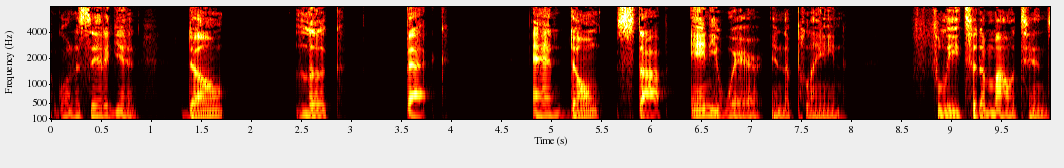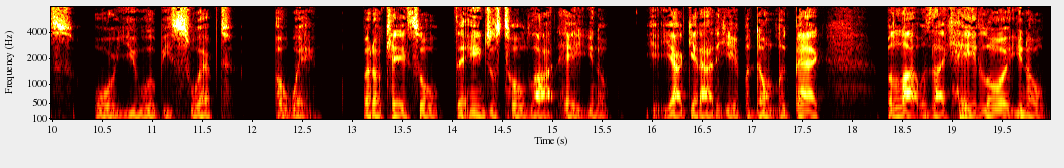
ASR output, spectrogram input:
I'm going to say it again. Don't look back and don't stop anywhere in the plain. Flee to the mountains or you will be swept away. But okay, so the angels told Lot, hey, you know, y'all get out of here, but don't look back. But Lot was like, hey, Lord, you know,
